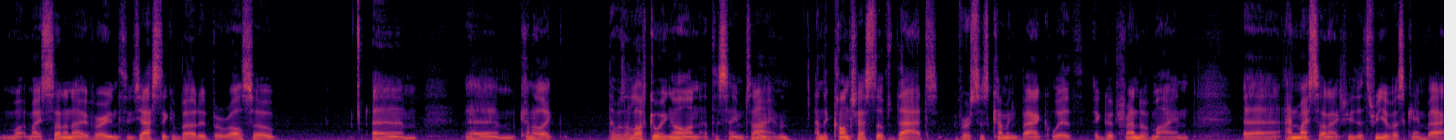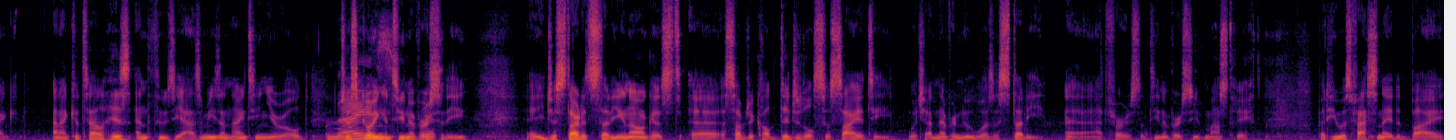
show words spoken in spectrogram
my, my son and I are very enthusiastic about it, but we're also um, um, kind of like there was a lot going on at the same time, and the contrast of that versus coming back with a good friend of mine uh, and my son. Actually, the three of us came back. And I could tell his enthusiasm. He's a 19 year old, just going into university. Uh, he just started studying in August uh, a subject called digital society, which I never knew was a study uh, at first at the University of Maastricht. But he was fascinated by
